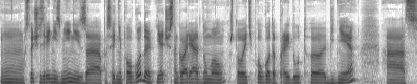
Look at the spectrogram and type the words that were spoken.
С точки зрения изменений за последние полгода, я, честно говоря, думал, что эти полгода пройдут э, беднее, а с,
